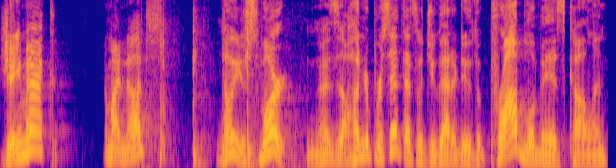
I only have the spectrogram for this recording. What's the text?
J Mac? Am I nuts? No, you're smart. That's 100% that's what you got to do. The problem is, Colin,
